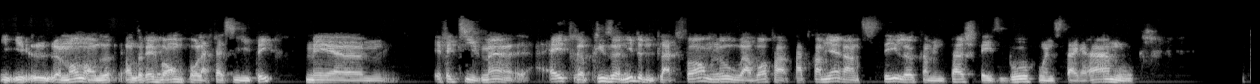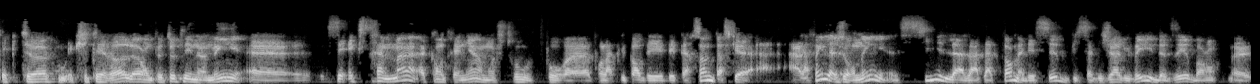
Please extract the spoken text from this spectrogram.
le monde, on, on dirait, vont pour la facilité. Mais euh, effectivement, être prisonnier d'une plateforme là, ou avoir ta, ta première entité là, comme une page Facebook ou Instagram ou TikTok ou etc. Là, on peut toutes les nommer. euh, c'est extrêmement contraignant, moi je trouve, pour euh, pour la plupart des, des personnes, parce que à, la fin de la journée, si la, la plateforme elle décide, puis ça a déjà arrivé, de dire bon, euh,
